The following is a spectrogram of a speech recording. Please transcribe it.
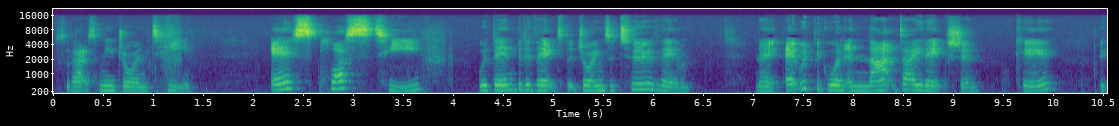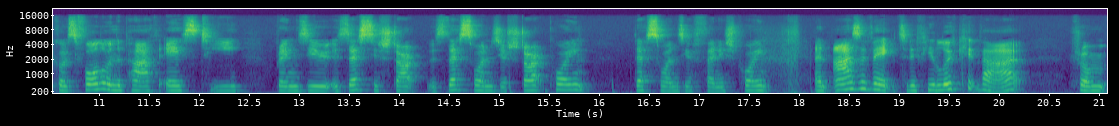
So that's me drawing T. S plus T would then be the vector that joins the two of them. Now, it would be going in that direction, okay? Because following the path ST brings you, is this your start, is this one's your start point, this one's your finish point. And as a vector, if you look at that, from,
